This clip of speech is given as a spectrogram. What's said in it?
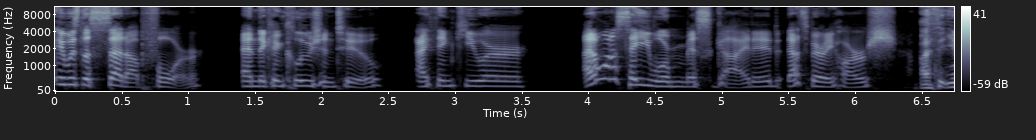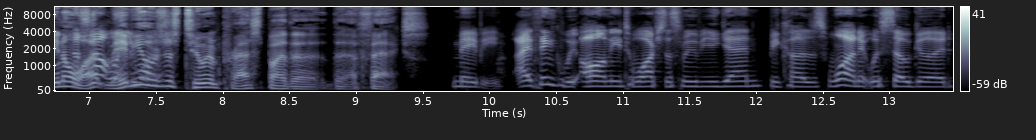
it was the setup for and the conclusion too. I think you were I don't want to say you were misguided. That's very harsh. I think you know That's what? what Maybe you I was just too impressed by the the effects. Maybe. I think we all need to watch this movie again because one, it was so good.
